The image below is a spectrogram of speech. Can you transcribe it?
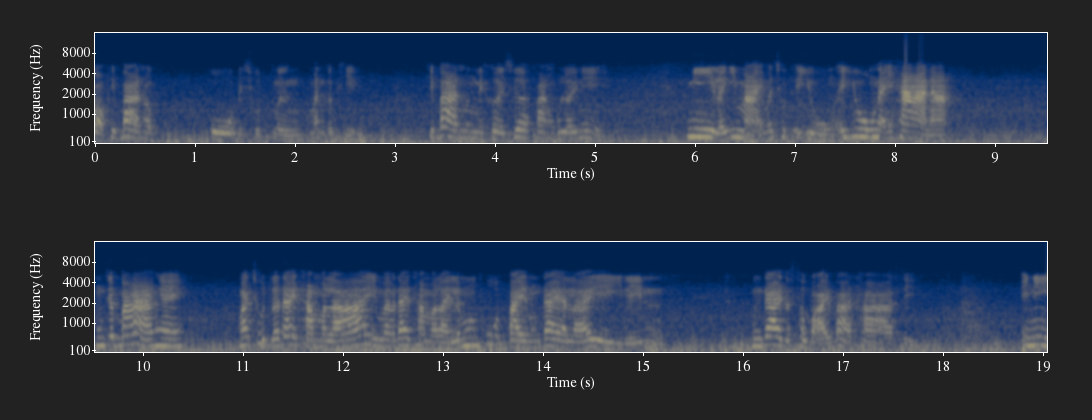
บอกที่บ้านว่ากูไปฉุดมึง มันก็ผิด ที่บ้านมึงไม่เคยเชื่อฟังกูเลยนี่ มีเหรออีหมายมาฉุดไอยุงไอยุงไหนะไอห่านะมึงจะบ้าไง มาฉุดแล้วได้ทำอะไร มาได้ทำอะไร แล้วมึงพูดไปมึงได้อะไรไอ้ลิน มึงได้แต่สวายบาทาสิไอ้นี่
